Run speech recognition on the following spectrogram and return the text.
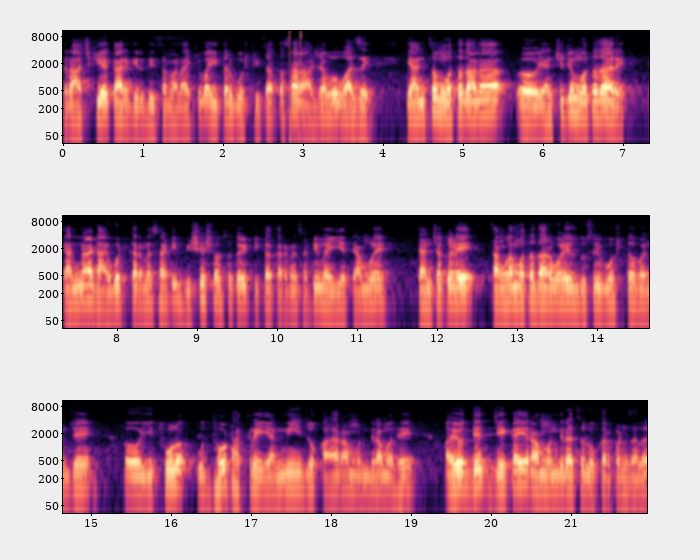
राजकीय कारकिर्दीचा म्हणा किंवा इतर गोष्टीचा तसा राजा व वाजे यांचं मतदाना यांचे जे मतदार आहे यांना डायवर्ट करण्यासाठी विशेष असं काही टीका करण्यासाठी नाही आहे त्यामुळे त्यांच्याकडे चांगला मतदार वळेल. दुसरी गोष्ट म्हणजे इथून उद्धव ठाकरे यांनी जो काळाराम मंदिरामध्ये अयोध्येत जे काही राम मंदिराचं लोकार्पण झालं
